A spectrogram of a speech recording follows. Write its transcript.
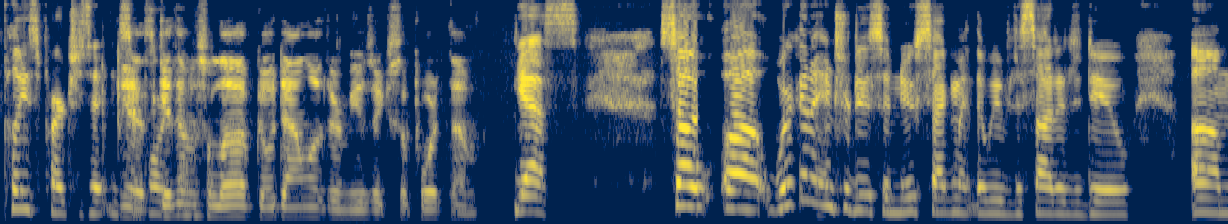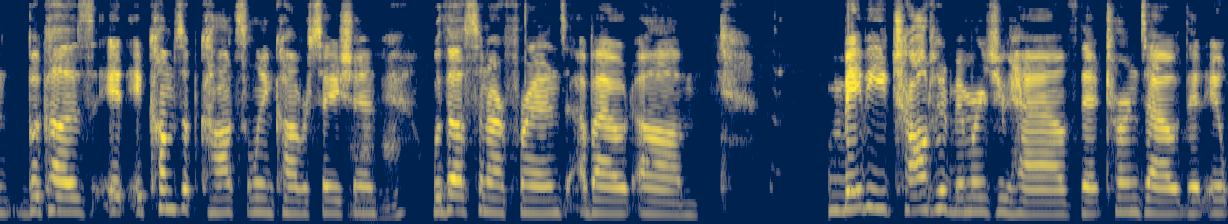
please purchase it and support them. Yes, support give them. them some love. Go download their music. Support them. Yes. So uh, we're going to introduce a new segment that we've decided to do um, because it, it comes up constantly in conversation Mhm. with us and our friends about um, maybe childhood memories you have that turns out that it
